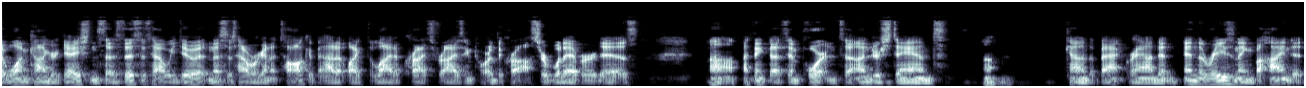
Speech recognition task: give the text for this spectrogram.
that one congregation says this is how we do it and this is how we're going to talk about it, like the light of Christ rising toward the cross or whatever it is. Uh, I think that's important to understand um, kind of the background and, and the reasoning behind it.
